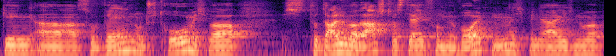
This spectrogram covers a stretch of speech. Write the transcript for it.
gegen äh, so Wellen und Strom. Ich war ich, total überrascht, was die eigentlich von mir wollten. Ich bin ja eigentlich nur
